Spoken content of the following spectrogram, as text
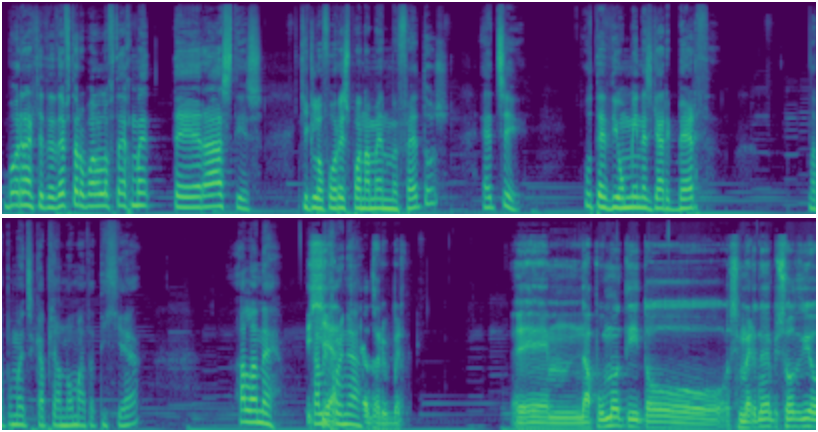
μπορεί να έρχεται δεύτερο. Παρ' όλα αυτά έχουμε τεράστιες κυκλοφορίες που αναμένουμε φέτος. Έτσι. Ούτε δύο μήνες για rebirth. Να πούμε έτσι κάποια ονόματα τυχαία. Αλλά ναι, καλή χρονιά. Για το rebirth. Ε, να πούμε ότι το σημερινό επεισόδιο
